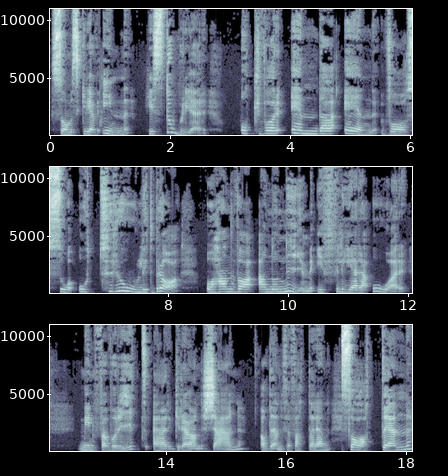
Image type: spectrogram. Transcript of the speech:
som skrev in historier och varenda en var så otroligt bra. Och han var anonym i flera år. Min favorit är Grön kärn av den författaren. Saten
